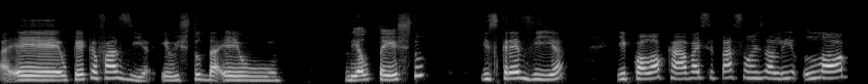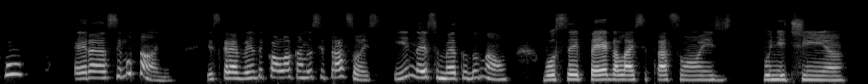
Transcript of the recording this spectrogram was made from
É, o que que eu fazia? Eu estuda, eu lia o texto, escrevia e colocava as citações ali logo era simultâneo, escrevendo e colocando as citações. E nesse método não. Você pega lá as citações bonitinha,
